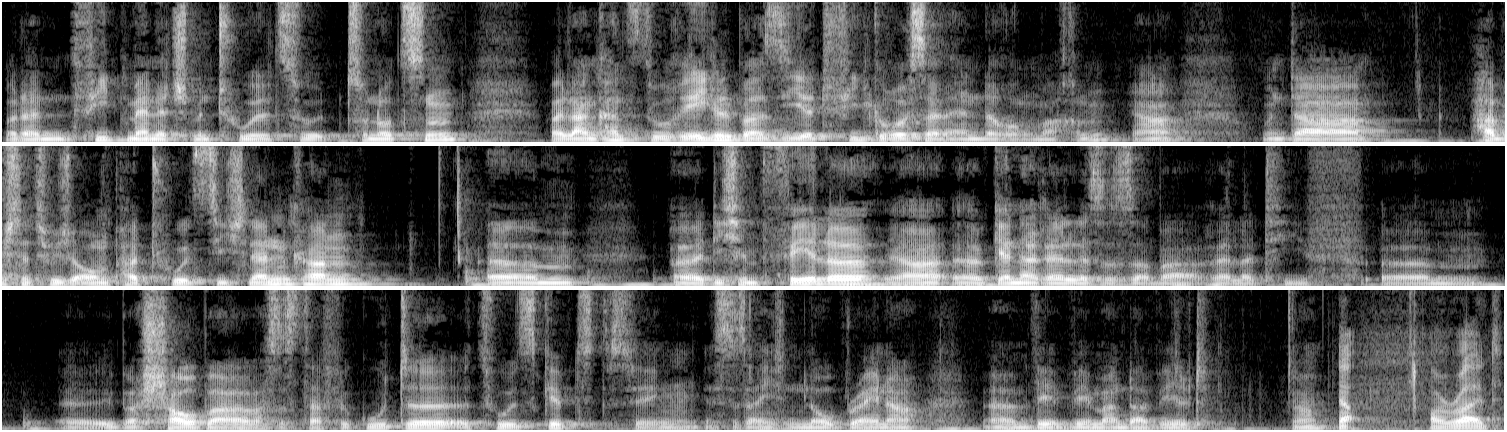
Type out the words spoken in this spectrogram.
oder ein Feed-Management-Tool zu, zu nutzen, weil dann kannst du regelbasiert viel größere Änderungen machen. Ja? Und da habe ich natürlich auch ein paar Tools, die ich nennen kann, ähm, äh, die ich empfehle. Ja? Äh, generell ist es aber relativ ähm, äh, überschaubar, was es da für gute Tools gibt. Deswegen ist es eigentlich ein No-Brainer, äh, wen man da wählt. Ja? ja. Alright,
